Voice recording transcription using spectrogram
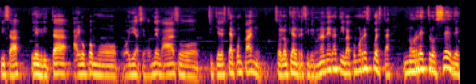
Quizá le grita algo como, oye, ¿hacia dónde vas? o si quieres te acompaño, solo que al recibir una negativa como respuesta, no retrocede,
